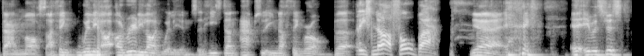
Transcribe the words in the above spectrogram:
Dan Moss. I think Willie. I, I, really like Williams, and he's done absolutely nothing wrong. But, but he's not a fullback. Yeah, it, it, was just,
